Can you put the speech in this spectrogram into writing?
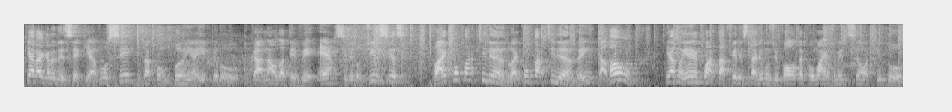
quero agradecer aqui a você que nos acompanha aí pelo canal da TV SB Notícias. Vai compartilhando, vai compartilhando, hein? Tá bom? E amanhã, quarta-feira, estaremos de volta com mais uma edição aqui do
